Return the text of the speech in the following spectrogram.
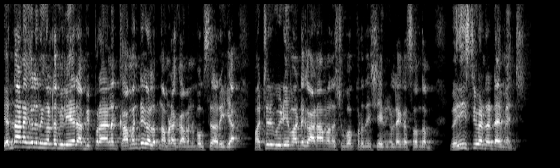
എന്താണെങ്കിലും നിങ്ങളുടെ വിലയേറെ അഭിപ്രായങ്ങളും കമന്റുകളും നമ്മുടെ കമന്റ് ബോക്സിൽ അറിയിക്കുക. മറ്റൊരു വീഡിയോ ആയിട്ട് കാണാമെന്ന ശുഭപ്രതീക്ഷ നിങ്ങളുടെയൊക്കെ സ്വന്തം. വെനീസ് ടു എന്റർടൈൻമെന്റ്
